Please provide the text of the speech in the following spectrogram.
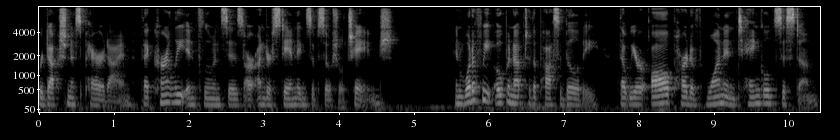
reductionist paradigm that currently influences our understandings of social change? And what if we open up to the possibility that we are all part of one entangled system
